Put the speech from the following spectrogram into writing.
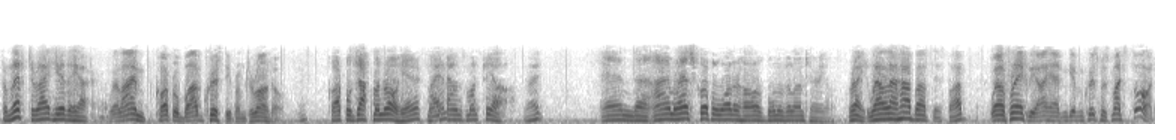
From left to right, here they are. Well, I'm Corporal Bob Christie from Toronto. Corporal Jock Monroe here. My And? town's Montreal. Right? And uh, I'm Lance Corporal Walter Hall of Bowmanville, Ontario. Right. Well, now, how about this, Bob? Well, frankly, I hadn't given Christmas much thought,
